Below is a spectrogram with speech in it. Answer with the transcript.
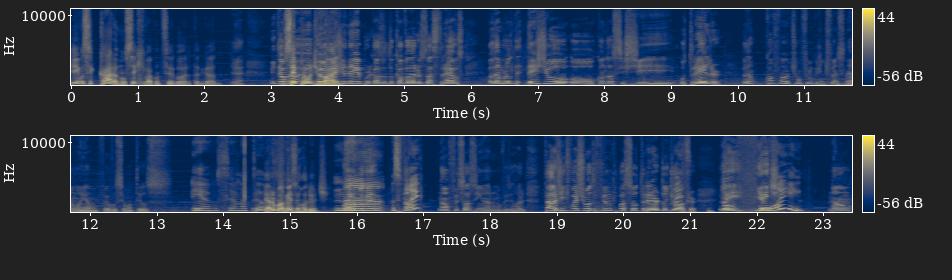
E aí você, cara, não sei o que vai acontecer agora, tá ligado? É. Então, não sei eu- pra onde eu, vai. Eu imaginei por causa do Cavaleiros das Trevas. Eu lembro de- desde o, o- quando eu assisti o trailer. eu lembro- qual foi o último filme que a gente foi no cinema amanhã? Que foi você, Matheus? Eu, você, Matheus. Era uma vez em Hollywood. Não, Era uma vez- Você não, foi? Não, fui sozinho, era uma vez em Hollywood. Tá, a gente foi assistir um outro filme que passou o trailer do Joker. e não aí, e aí Foi? Não,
